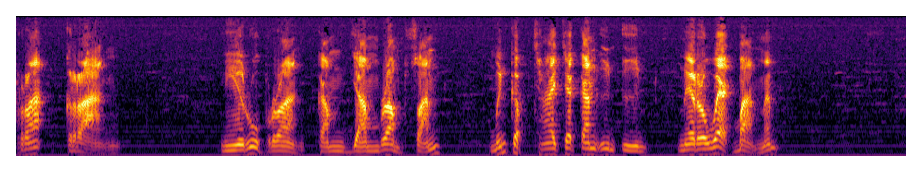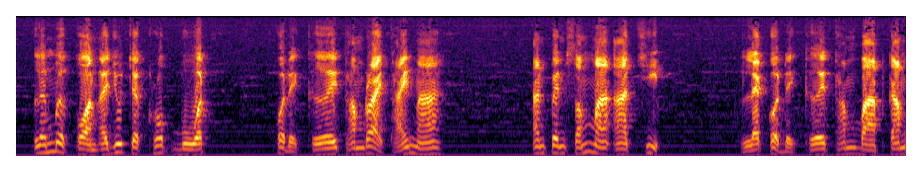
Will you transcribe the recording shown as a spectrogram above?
พระกลาง มีรูปร่างกำยำร่ำสัน เหมือนกับชายชะกันอื่นๆ ในระแวกบ้านนั้น และเมื่อก่อนอายุจะครบบวชก็ได้เคยทำไร่ไถนา อันเป็นสัมมาอาชีพ และก็ได้เคยทำบาปกรรม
